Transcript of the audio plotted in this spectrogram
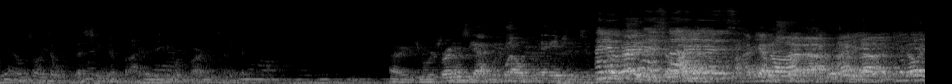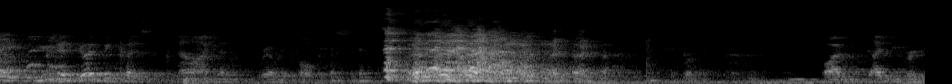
you know, it's always a, a signifier that you were part of something. Uh, George. Vern's W. got twelve pages. I know, Vern has so I 12 gotta- pages. I've gotta No, shut I- up. I- I- No, you, you did good because now I can really focus. Oh, I, I defer to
